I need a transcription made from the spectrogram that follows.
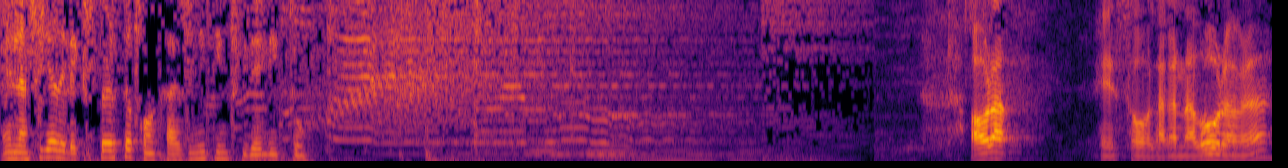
en la silla del experto con Hasnit Infidel y tú. Ahora, eso, la ganadora, ¿verdad?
